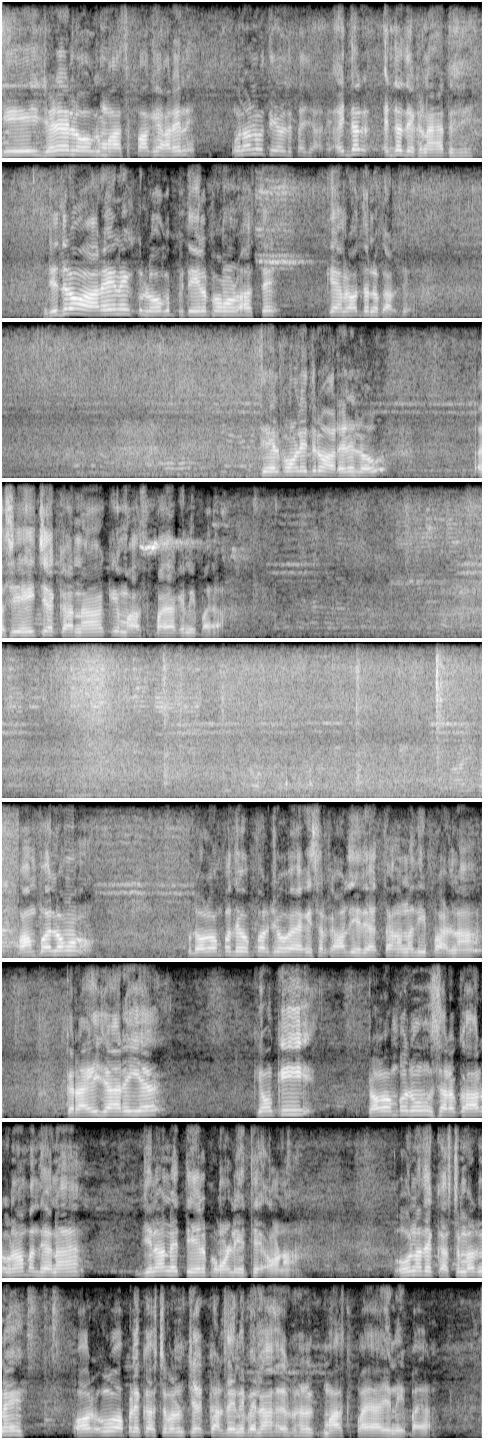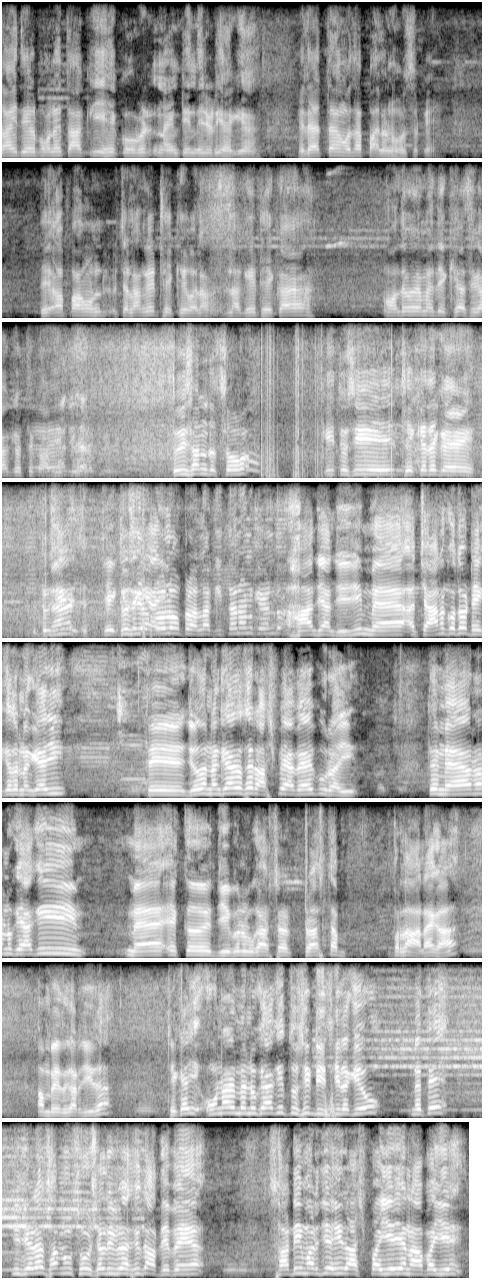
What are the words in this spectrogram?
ਕਿ ਜਿਹੜੇ ਲੋਕ ਮਾਸਕ ਪਾ ਕੇ ਆ ਰਹੇ ਨੇ, ਉਹਨਾਂ ਨੂੰ ਤੇਲ ਦਿੱਤਾ ਜਾ ਰਿਹਾ। ਇੱਧਰ ਇੱਧਰ ਦੇਖਣਾ ਹੈ ਤੁਸੀਂ। ਜਿੱਧਰੋਂ ਆ ਰਹੇ ਨੇ, ਲੋਕ ਤੇਲ ਪਾਉਣ ਵਾਸਤੇ ਕੈਮਰਾ ਉਧਰ ਨੂੰ ਕਰ ਦਿਓ। ਤੇਲ ਪਾਉਣ ਲਈ ਇੱਧਰੋਂ ਆ ਰਹੇ ਨੇ ਲੋਕ। ਅਸੀਂ ਇਹੀ ਚੈੱਕ ਕਰਨਾ ਕਿ ਮਾਸਕ ਪਾਇਆ ਕਿ ਨਹੀਂ ਪਾਇਆ। ਪੰਪ ਵੱਲੋਂ, ਪੈਟਰੋਲ ਪੰਪ ਦੇ ਉੱਪਰ ਜੋ ਹੈ ਕਿ ਸਰਕਾਰ ਦੀ ਹਦਾਇਤਾਂ, ਉਹਨਾਂ ਦੀ ਪਾਲਣਾ ਕਰਾਈ ਜਾ ਰਹੀ ਹੈ ਕਿਉਂਕਿ ਪੰਪ ਨੂੰ ਸਰਕਾਰ ਉਹਨਾਂ ਬੰਦਿਆਂ ਨਾਲ ਹੈ ਜਿਨ੍ਹਾਂ ਨੇ ਤੇਲ ਪਾਉਣ ਲਈ ਇੱਥੇ ਆਉਣਾ। ਉਹ ਉਹਨਾਂ ਦੇ ਕਸਟਮਰ ਨੇ ਔਰ ਉਹ ਆਪਣੇ ਕਸਟਮਰ ਨੂੰ ਚੈੱਕ ਕਰਦੇ ਨੇ ਪਹਿਲਾਂ ਉਹਨਾਂ ਨੇ ਮਾਸਕ ਪਾਇਆ ਜਾਂ ਨਹੀਂ ਪਾਇਆ। ਤਾਂ ਹੀ ਤੇਲ ਪਾਉਣੇ ਤਾਂ ਕਿ ਇਹ ਕੋਵਿਡ 19 ਦੀ ਜਿਹੜੀ ਹੈਗੀਆਂ ਹਦਾਇਤਾਂ ਉਹਦਾ ਪਾਲਣ ਹੋ ਸਕੇ। ਤੇ ਆਪਾਂ ਹੁਣ ਚਲਾਂਗੇ ਠੇਕੇ ਵਾਲਾ ਲਾਗੇ ਠੇਕਾ ਆ। ਆਉਂਦੇ ਹੋਏ ਮੈਂ ਦੇਖਿਆ ਸੀਗਾ ਕਿ ਉੱਥੇ ਕਾਫੀ ਭੀੜ ਲੱਗੀ ਹੋਈ ਹੈ। ਤੁਸੀਂ ਸਾਨੂੰ ਦੱਸੋ ਕਿ ਤੁਸੀਂ ਠੇਕੇ ਤੇ ਗਏ ਤੁਸੀਂ ਤੁਸੀਂ ਗਿਆ ਆਪਾਂ ਵੱਲੋਂ ਉਪਰਾਲਾ ਕੀਤਾ ਉਹਨਾਂ ਨੂੰ ਕਹਿਣ ਦਾ? ਹਾਂਜੀ ਹਾਂਜੀ ਜੀ ਮੈਂ ਅਚਾਨਕ ਉਥੋਂ ਠੇਕੇ ਤੋਂ ਲੰਘਿਆ ਜੀ। ਤੇ ਜਦੋਂ ਲੰਘਿਆ ਤਾਂ ਉੱਥੇ ਰਸ਼ ਪਿਆ ਪਿਆ ਸੀ ਪੂਰਾ ਜੀ। ਤੇ ਮੈਂ ਉਹਨਾਂ ਨੂੰ ਕਿਹਾ ਕਿ ਮੈਂ ਇੱਕ ਜੀਵਨ ਵਿਕਾਸ ਟਰਸਟ ਦਾ ਪ੍ਰਧਾਨ ਹੈਗਾ ਅੰਬੇਦਕਰ ਜੀ ਦਾ। ਠੀਕ ਹੈ ਜੀ ਉਹਨਾਂ ਨੇ ਮੈਨੂੰ ਕਿਹਾ ਕਿ ਤੁਸੀਂ ਡੀਸੀ ਲੱਗੇ ਹੋ ਮੇਰੇ ਤੇ ਕਿ ਜਿਹੜਾ ਸਾਨੂੰ ਸੋਸ਼ਲ ਡਿਸਟੈਂਸਿੰਗ ਦੱਸਦੇ ਪਏ ਆ ਸਾਡੀ ਮਰਜ਼ੀ ਅਸੀਂ ਰਸ਼ ਪਾਈਏ ਜਾਂ ਨਾ ਪਾਈਏ।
